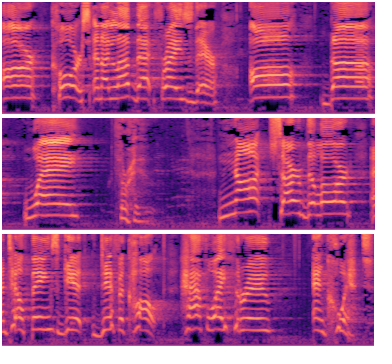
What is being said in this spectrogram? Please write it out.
our course. And I love that phrase there. All the way through. Not serve the Lord until things get difficult halfway through and quit.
